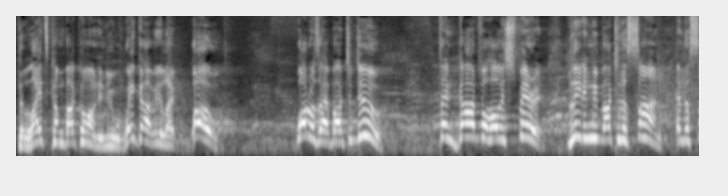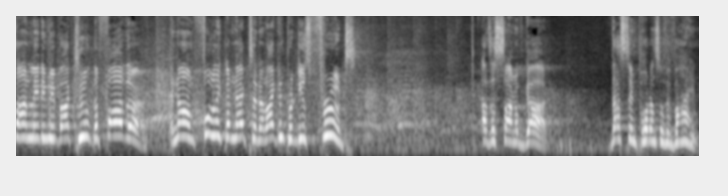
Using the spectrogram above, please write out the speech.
The lights come back on, and you wake up and you're like, whoa, what was I about to do? Thank God for Holy Spirit leading me back to the Son, and the Son leading me back to the Father. And now I'm fully connected and I can produce fruit as a son of God. That's the importance of the vine.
